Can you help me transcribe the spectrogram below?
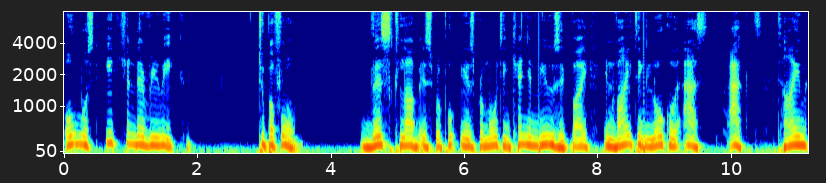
almost each and every week to perform. This club is, is promoting Kenyan music by inviting local acts time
